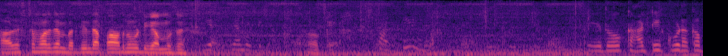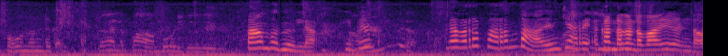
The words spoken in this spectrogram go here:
അവിടെ ഇഷ്ടം പോലെ ചെമ്പരത്തി ഉണ്ട് അപ്പൊ അവിടെ നിന്ന് കുട്ടിക്കാം മൂസേ ഓക്കെ. പട്ടിയുണ്ട് ഏതോ കാട്ടിൽ കൂടെ ഒക്കെ പോകുന്നുണ്ട് കൈ. പാമ്പൊന്നുമില്ല. ഇത് ഇത് അവരുടെ പറമ്പാ. എനിക്ക് അറിയാം കണ്ടോ കണ്ടോ വഴി കണ്ടോ?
